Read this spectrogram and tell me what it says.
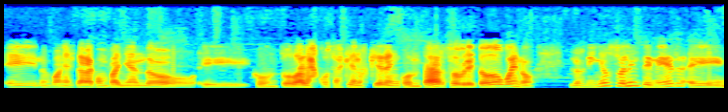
eh, nos van a estar acompañando eh, con todas las cosas que nos quieren contar. Sobre todo, bueno, los niños suelen tener eh,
